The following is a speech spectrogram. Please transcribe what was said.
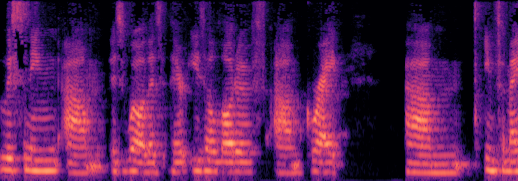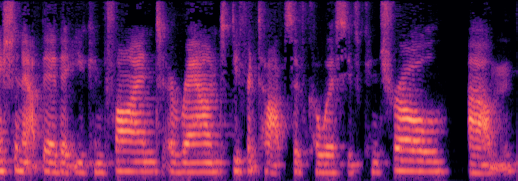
listening um, as well. There's, there is a lot of um, great um, information out there that you can find around different types of coercive control, um,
